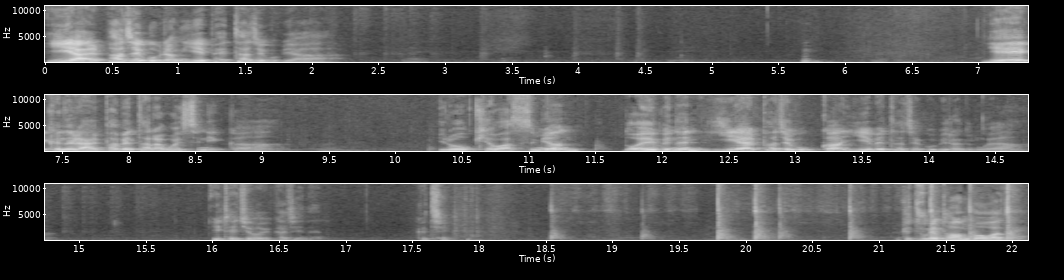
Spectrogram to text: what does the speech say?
2 알파 제곱이랑 2의 베타 제곱이야. 응? 얘의 근을 알파 베타라고 했으니까 이렇게 왔으면 너의 근은 2의 알파 제곱과 2의 베타 제곱이라는 거야. 이 되지 거기까지는. 그치? 이렇게 두 개 더하면 뭐가 돼?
